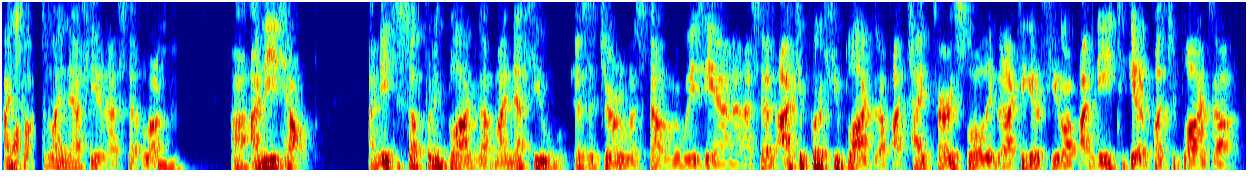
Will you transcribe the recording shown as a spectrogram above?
I Well- talked to my nephew and I said, look, Mhm. uh, I need help. I need to start putting blogs up. My nephew is a journalist down in Louisiana. I said I could put a few blogs up. I type very slowly, but I could get a few up. I need to get a bunch of blogs up.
